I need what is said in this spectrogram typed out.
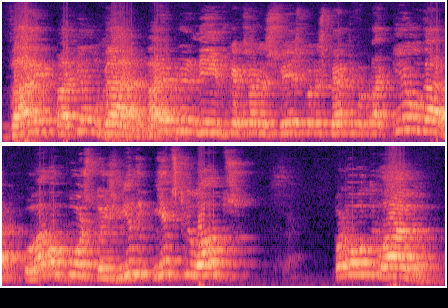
vai para aquele lugar, vai para Nível. O que é que Jonas fez? Quando esperto foi para aquele lugar, o lado oposto, 2.500 quilómetros para o outro lado,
